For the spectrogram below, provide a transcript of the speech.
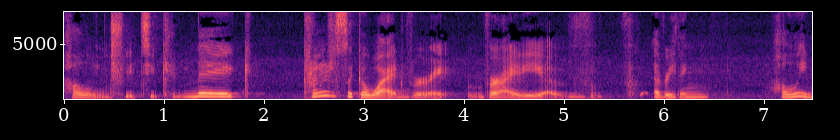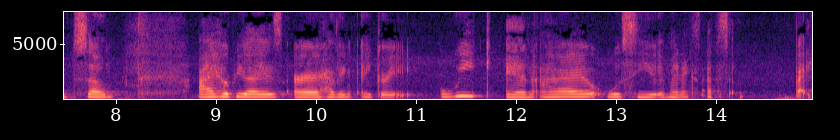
Halloween treats you can make, kind of just like a wide vari- variety of everything Halloween. So I hope you guys are having a great week, and I will see you in my next episode. Bye.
